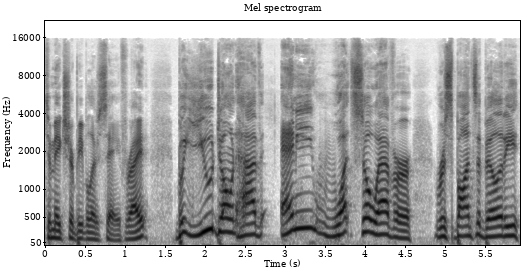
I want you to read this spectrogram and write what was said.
to make sure people are safe, right? But you don't have any whatsoever responsibility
